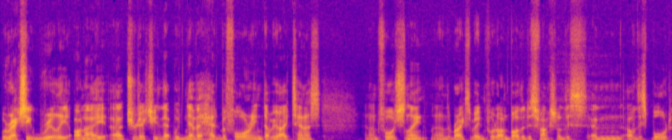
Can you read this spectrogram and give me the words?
We're actually really on a uh, trajectory that we've never had before in WA tennis. And unfortunately, uh, the brakes have been put on by the dysfunction of this and of this board.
